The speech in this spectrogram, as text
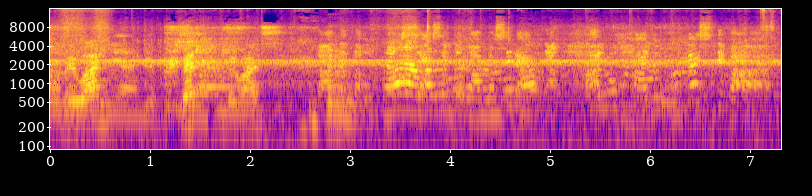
Number one? Wet, number one. Kada taon nagsasagawa pa sila ng halo-halo festival.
